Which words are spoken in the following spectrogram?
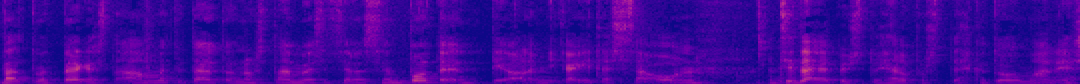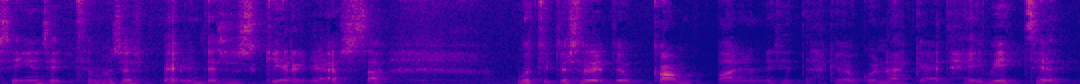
välttämättä pelkästään ammattitaitoa nostaa myös sen potentiaali, mikä itsessä on. Et sitä ei pysty helposti ehkä tuomaan esiin sitten semmoisessa perinteisessä kirjeessä. Mutta sitten jos liittyy kampanja, niin sitten ehkä joku näkee, että hei vitsi, että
